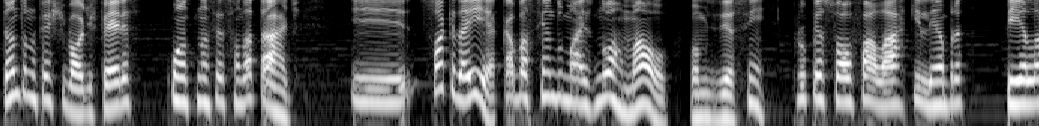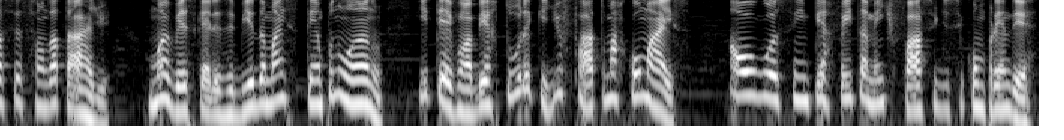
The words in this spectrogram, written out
tanto no festival de férias quanto na sessão da tarde. E só que daí acaba sendo mais normal, vamos dizer assim, para o pessoal falar que lembra pela sessão da tarde, uma vez que era exibida mais tempo no ano e teve uma abertura que de fato marcou mais, algo assim perfeitamente fácil de se compreender.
